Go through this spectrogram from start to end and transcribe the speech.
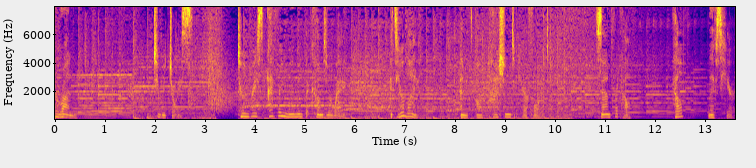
to run, to rejoice, to embrace every moment that comes your way. It's your life, and it's our passion to care for it. Sanford Health. Health lives here.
